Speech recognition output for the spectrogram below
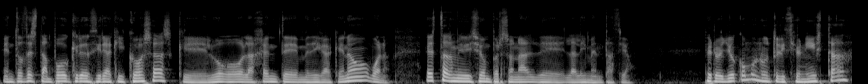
entonces tampoco quiero decir aquí cosas que luego la gente me diga que no. Bueno, esta es mi visión personal de la alimentación. Pero yo como nutricionista,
